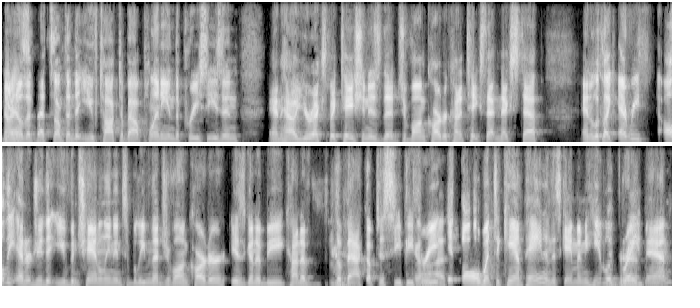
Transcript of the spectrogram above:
Now yes. I know that that's something that you've talked about plenty in the preseason, and how your expectation is that Jevon Carter kind of takes that next step. And it looked like every all the energy that you've been channeling into believing that Jevon Carter is going to be kind of the backup to CP3, it all went to Cam Payne in this game. I mean, he looked great, man.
